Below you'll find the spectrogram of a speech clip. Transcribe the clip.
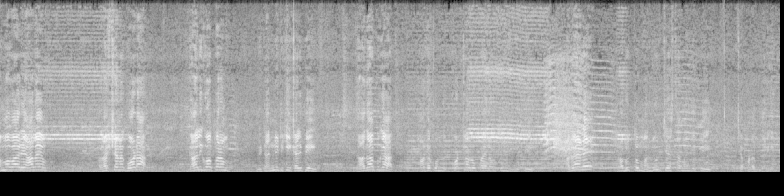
అమ్మవారి ఆలయం రక్షణ గోడ గాలిగోపురం వీటన్నిటికీ కలిపి దాదాపుగా పదకొండు కోట్ల రూపాయలు అవుతుందని చెప్పి అవేళే ప్రభుత్వం మంజూరు చేస్తామని చెప్పి చెప్పడం జరిగింది.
